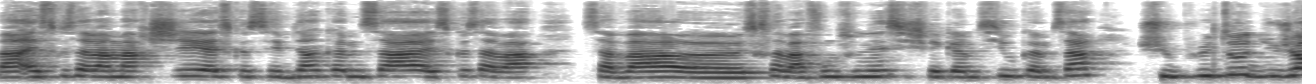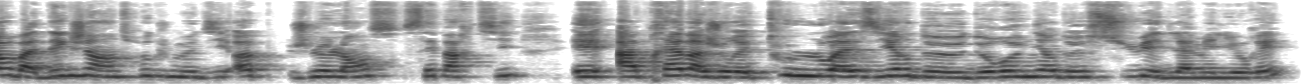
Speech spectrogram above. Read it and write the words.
bah, est-ce que ça va marcher, est-ce que c'est bien comme ça, est-ce que ça va, ça va, euh, est-ce que ça va fonctionner si je fais comme ci ou comme ça. Je suis plutôt du genre, bah dès que j'ai un truc, je me dis hop, je le lance, c'est parti. Et après, bah j'aurai tout le loisir de, de revenir dessus et de l'améliorer.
